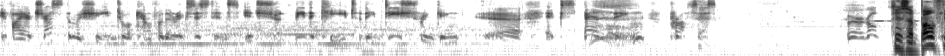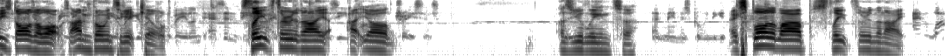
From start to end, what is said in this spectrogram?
If I adjust the machine to account for their existence, it should be the key to the de-shrinking, uh, expanding process. Okay, so both these doors are locked. I'm going to get killed. Sleep through the night at your- As you lean to That name is going to get explore the lab, sleep through the night. And while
